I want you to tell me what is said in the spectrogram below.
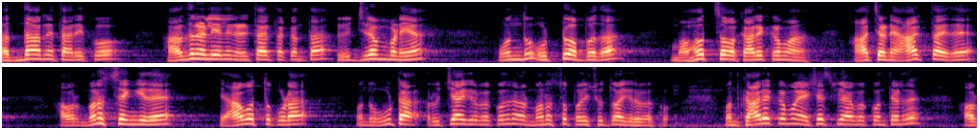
ಹದಿನಾರನೇ ತಾರೀಕು ಹರದನಹಳ್ಳಿಯಲ್ಲಿ ನಡೀತಾ ಇರ್ತಕ್ಕಂಥ ವಿಜೃಂಭಣೆಯ ಒಂದು ಹುಟ್ಟುಹಬ್ಬದ ಮಹೋತ್ಸವ ಕಾರ್ಯಕ್ರಮ ಆಚರಣೆ ಆಗ್ತಾಯಿದೆ ಅವ್ರ ಮನಸ್ಸು ಹೆಂಗಿದೆ? ಯಾವತ್ತೂ ಕೂಡ ಒಂದು ಊಟ ರುಚಿಯಾಗಿರಬೇಕು ಅಂದರೆ ಅವ್ರ ಮನಸ್ಸು ಪರಿಶುದ್ಧವಾಗಿರಬೇಕು. ಒಂದು ಕಾರ್ಯಕ್ರಮ ಯಶಸ್ವಿ ಆಗಬೇಕು ಅಂತೇಳಿದ್ರೆ ಅವ್ರ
